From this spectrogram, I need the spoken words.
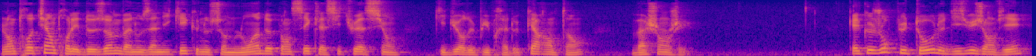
l'entretien entre les deux hommes va nous indiquer que nous sommes loin de penser que la situation, qui dure depuis près de 40 ans, va changer. Quelques jours plus tôt, le 18 janvier,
